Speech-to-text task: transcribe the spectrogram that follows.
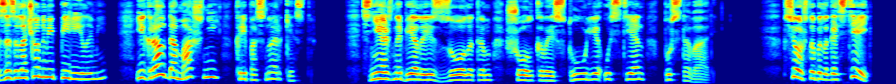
за золочеными перилами, играл домашний крепостной оркестр. Снежно-белые с золотом шелковые стулья у стен пустовали. Все, что было гостей,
